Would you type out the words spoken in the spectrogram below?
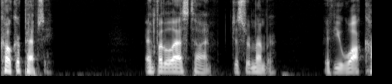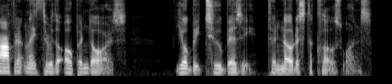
Coke or Pepsi. And for the last time, just remember if you walk confidently through the open doors, you'll be too busy to notice the closed ones.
